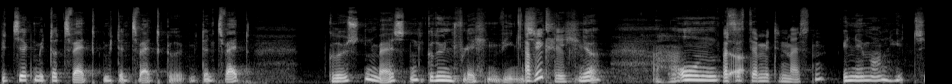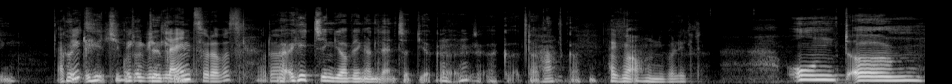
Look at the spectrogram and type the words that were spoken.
Bezirk mit, der Zweit, mit, den, Zweit, mit den zweitgrößten, meisten Grünflächen Wiens. Ah, wirklich? Ja. Und Was ist der mit den meisten? ich nehme an Hitzing. Ah, Könnte wirklich? Hitzing oder Wegen, wegen. Leinz oder was? Oder? Ja, Hitzing, ja, wegen einem Leinzer Tiergarten. Aha. Habe ich mir auch noch überlegt. Und ähm,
